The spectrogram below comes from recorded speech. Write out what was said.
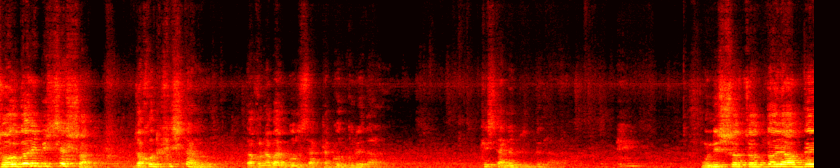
চৌধুরী বিশ্বেশ্বর যখন খ্রিস্টান হলো, তখন আবার গুরুচাঁদ ঠাকুর ঘুরে দাঁড়াল। খ্রিস্টানের বিরুদ্ধে দাঁড়াল। উনিশশো চোদ্দই অব্দে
